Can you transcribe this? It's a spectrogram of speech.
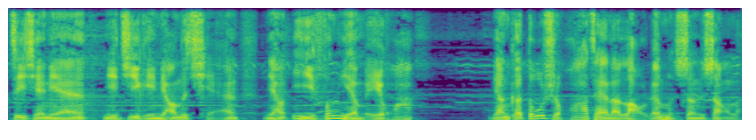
这些年你寄给娘的钱，娘一分也没花，娘可都是花在了老人们身上了。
